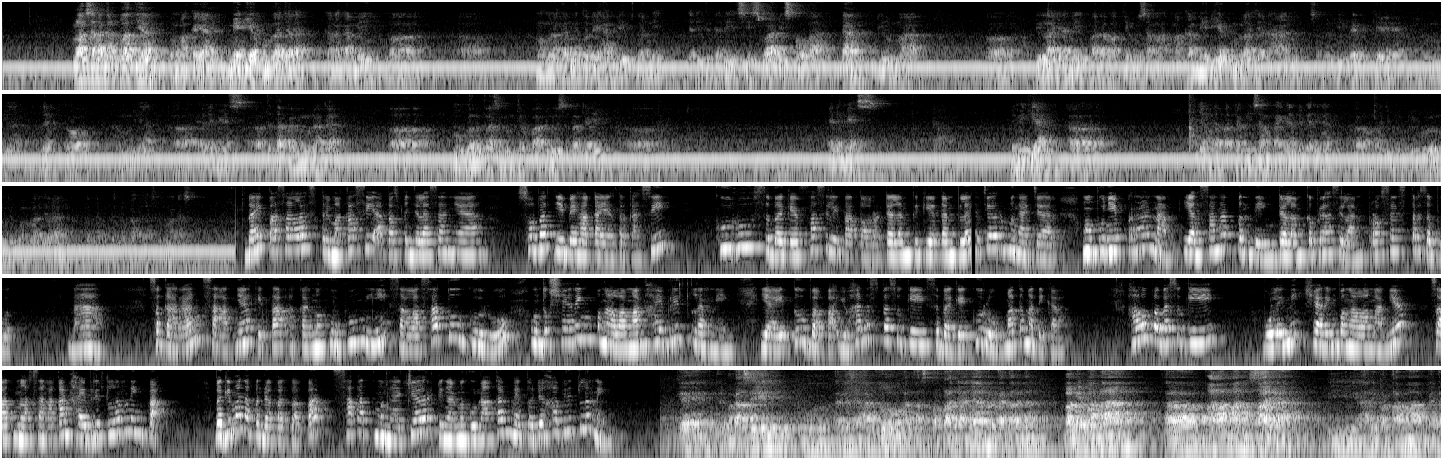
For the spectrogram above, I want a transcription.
melaksanakan pelatihan pemakaian media pembelajaran karena kami me, e, menggunakan metode hybrid learning. Jadi itu tadi siswa di sekolah dan di rumah e, dilayani pada waktu yang bersama. Maka media pembelajaran seperti webcam, kemudian laptop, kemudian e, LMS e, tetap kami menggunakan e, Google Classroom terpadu sebagai e, LMS. Nah, demikian uh, yang dapat kami sampaikan terkait dengan uh, manajemen kurikulum untuk pembelajaran muka terbatas. Terima kasih. Baik Pak Sales, terima kasih atas penjelasannya. Sobat YBHK yang terkasih, guru sebagai fasilitator dalam kegiatan belajar mengajar mempunyai peranan yang sangat penting dalam keberhasilan proses tersebut. Nah, sekarang saatnya kita akan menghubungi salah satu guru untuk sharing pengalaman hybrid learning, yaitu Bapak Yohanes Basuki sebagai guru matematika. Halo Pak Basuki, boleh nih sharing pengalamannya saat melaksanakan hybrid learning Pak? Bagaimana pendapat Bapak saat mengajar dengan menggunakan metode hybrid learning? Oke, terima kasih Bu Teresa Agung atas pertanyaannya berkaitan dengan bagaimana eh, pengalaman saya di hari pertama PTM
